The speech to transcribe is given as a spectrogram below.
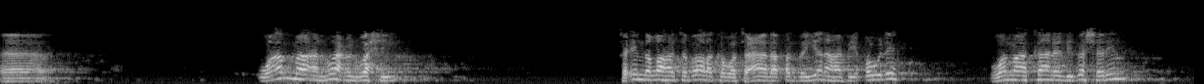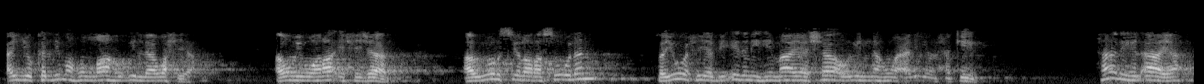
آه، وأما أنواع الوحي فإن الله تبارك وتعالى قد بينها في قوله وما كان لبشر أن يكلمه الله إلا وحيا. أو من وراء حجاب أو يرسل رسولا فيوحي بإذنه ما يشاء إنه علي حكيم. هذه الآية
